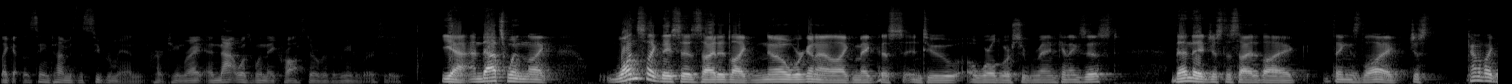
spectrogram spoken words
like at the same time as the Superman cartoon, right? And that was when they crossed over the universes. Yeah, and that's when like once like they decided like no, we're gonna like make this into a world where Superman can exist. Then they just decided like things like just kind of like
